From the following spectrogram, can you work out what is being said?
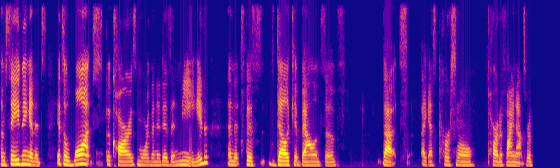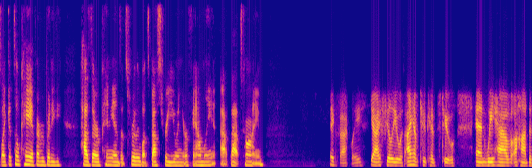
i'm saving and it's it's a want the car is more than it is a need. And it's this delicate balance of that i guess personal part of finance where it's like it's okay if everybody has their opinions. It's really what's best for you and your family at that time Exactly. Yeah, I feel you with I have two kids too. And we have a Honda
